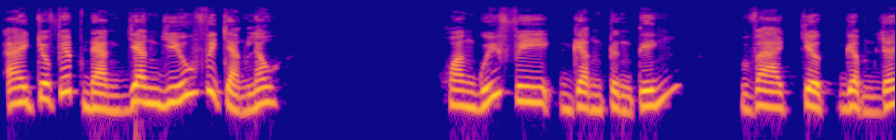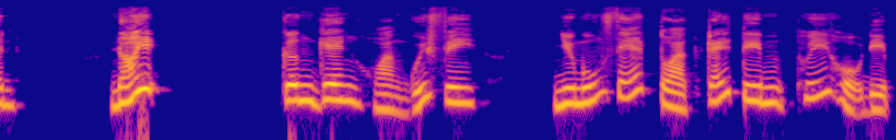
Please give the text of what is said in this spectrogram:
ai cho phép nàng gian díu với chàng lâu Hoàng Quý Phi gằn từng tiếng và chợt gầm lên. Nói! Cơn ghen Hoàng Quý Phi như muốn xé toạc trái tim Thúy Hộ Điệp.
